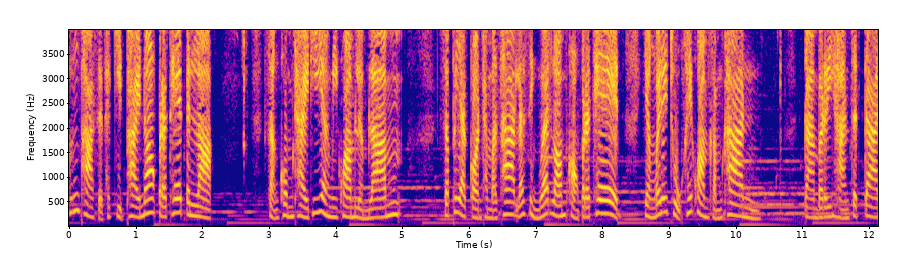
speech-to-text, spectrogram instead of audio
พึ่งพาเศรษฐกิจภายนอกประเทศเป็นหลัก สังคมไทยที่ยังมีความเหลื่อมล้ำ ทรัพยากรธรรมชาติและสิ่งแวดล้อมของประเทศ ยังไม่ได้ถูกให้ความสำคัญ การบริหารจัดการ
